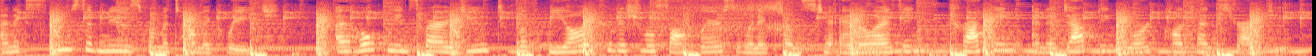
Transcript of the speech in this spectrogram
and exclusive news from Atomic Reach. I hope we inspired you to look beyond traditional softwares when it comes to analyzing, tracking, and adapting your content strategy.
